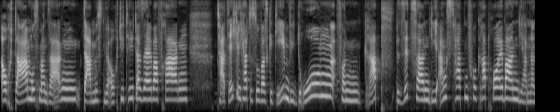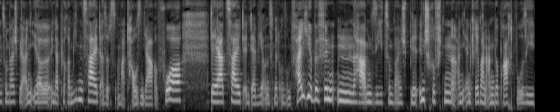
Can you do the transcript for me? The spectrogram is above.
auch da muss man sagen, da müssten wir auch die Täter selber fragen. Tatsächlich hat es sowas gegeben wie Drohungen von Grabbesitzern, die Angst hatten vor Grabräubern. Die haben dann zum Beispiel an ihr in der Pyramidenzeit, also das ist nochmal tausend Jahre vor der Zeit, in der wir uns mit unserem Fall hier befinden, haben sie zum Beispiel Inschriften an ihren Gräbern angebracht, wo sie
